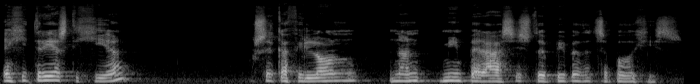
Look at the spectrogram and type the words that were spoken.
Έχει τρία στοιχεία που σε καθυλώνουν να μην περάσεις στο επίπεδο της αποδοχής.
